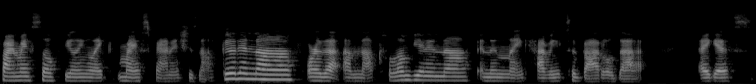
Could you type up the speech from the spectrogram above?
find myself feeling like my Spanish is not good enough or that I'm not Colombian enough, and then like having to battle that, I guess,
